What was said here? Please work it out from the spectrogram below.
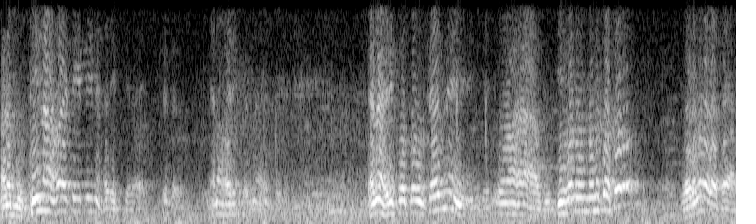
અને બુદ્ધિ ના હોય તો એટલી હરી કહેવાય. એનો હરી ના? હોય. હરીકો તો ઉઠાય ને બુદ્ધિ વાળો મને કહો ઘરનો હતા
